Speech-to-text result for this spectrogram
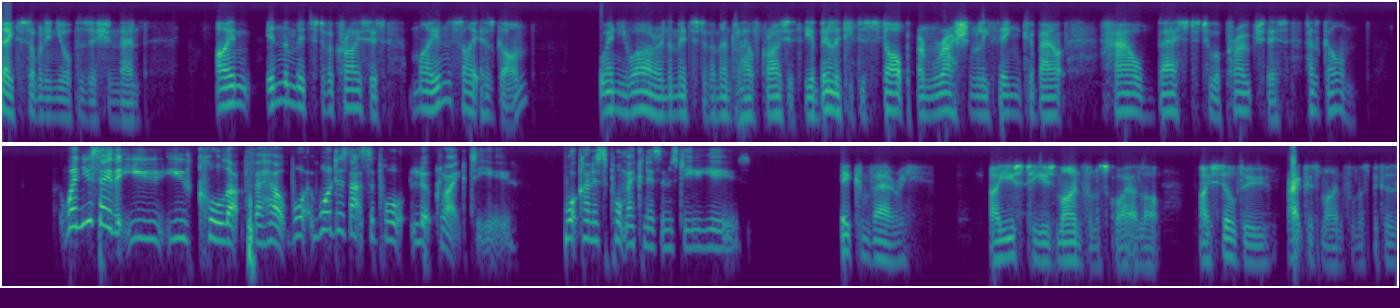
say to someone in your position then? I'm in the midst of a crisis. My insight has gone. When you are in the midst of a mental health crisis, the ability to stop and rationally think about how best to approach this has gone. When you say that you you've called up for help, what what does that support look like to you? What kind of support mechanisms do you use? It can vary. I used to use mindfulness quite a lot. I still do practice mindfulness because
